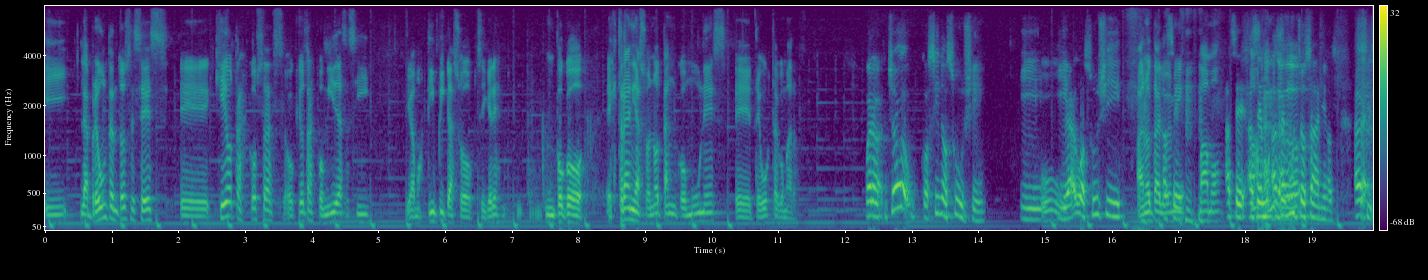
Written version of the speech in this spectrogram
Y la pregunta entonces es, eh, ¿qué otras cosas o qué otras comidas así, digamos, típicas o si querés un poco extrañas o no tan comunes eh, te gusta comer? Bueno, yo cocino sushi y, uh. hago sushi. Anótalo, hace, vamos. Hace, hace, hace muchos años. A ver,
